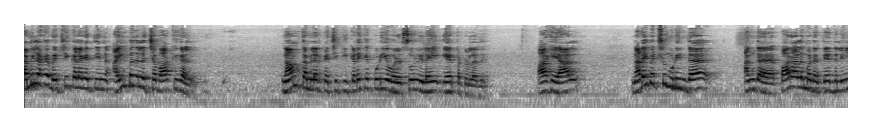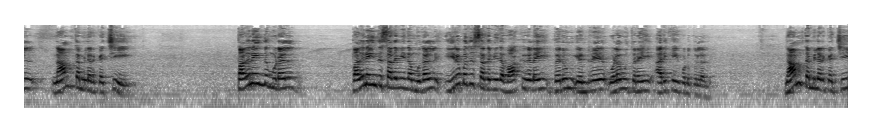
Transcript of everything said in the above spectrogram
தமிழக வெற்றி கழகத்தின் ஐம்பது லட்ச வாக்குகள் நாம் தமிழர் கட்சிக்கு கிடைக்கக்கூடிய ஒரு சூழ்நிலை ஏற்பட்டுள்ளது. ஆகையால் நடைபெற்று முடிந்த அந்த பாராளுமன்ற தேர்தலில் நாம் தமிழர் கட்சி பதினைந்து முதல் பதினைந்து சதவீதம் முதல் இருபது சதவீத வாக்குகளை பெறும் என்று உளவுத்துறை அறிக்கை கொடுத்துள்ளது. நாம் தமிழர் கட்சி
